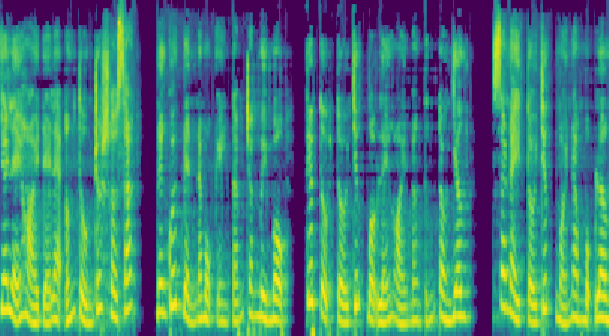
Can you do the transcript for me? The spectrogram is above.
Do lễ hội để lại ấn tượng rất sâu sắc nên quyết định năm 1811 tiếp tục tổ chức một lễ hội mang tính toàn dân, sau này tổ chức mỗi năm một lần.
